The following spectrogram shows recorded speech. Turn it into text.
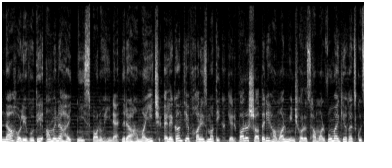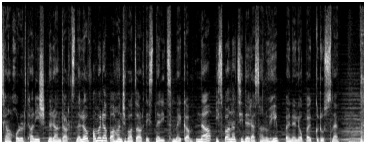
Նա Հոլիվուդի ամենահայտնի իսպանուհին է։ Նրա հմայիչ, էլեգանտ եւ խարիզմատիկ կերպարը շատերի համար մինչ օրս համարվում է գեղեցկության խորհրդանիշ, նրան դարձնելով ամենապահանջված արտիստներից մեկը։ Նա իսպանացի դերասանուհի Պենելոպե Կրուսն է։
